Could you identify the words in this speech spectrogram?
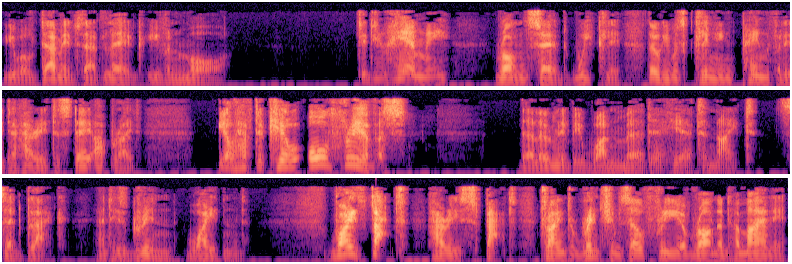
"You will damage that leg even more." "Did you hear me?" Ron said weakly, though he was clinging painfully to Harry to stay upright. "You'll have to kill all three of us." "There'll only be one murder here tonight," said Black, and his grin widened. "Why's that?" Harry spat, trying to wrench himself free of Ron and Hermione.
